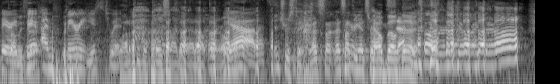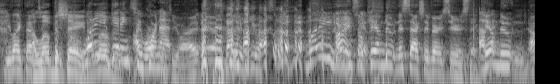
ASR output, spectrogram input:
very, very. I'm very used to it. A lot of people co-signing that out there. Okay. Yeah, that's Interesting. That's not that's not the answer. How about exactly that? thought we were gonna get right. You like that? I too, love the Pete shade. What I are you love it. getting to, I Cornette? with you, all right? Yeah, you- you- What are you getting to? All right, so to? Cam Newton, this is actually a very serious thing. Okay. Cam Newton uh,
